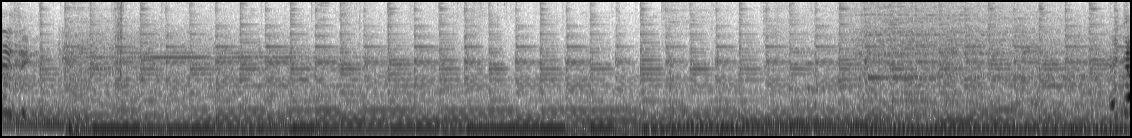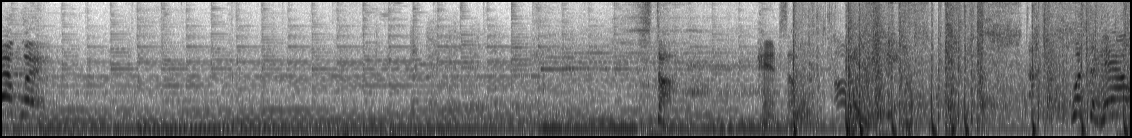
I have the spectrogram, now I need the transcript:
He? Hey, that way! Stop! Hands up! Oh, what the hell?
